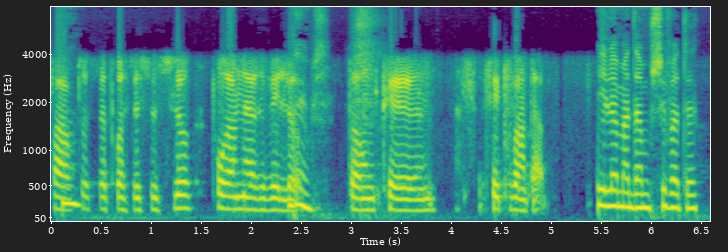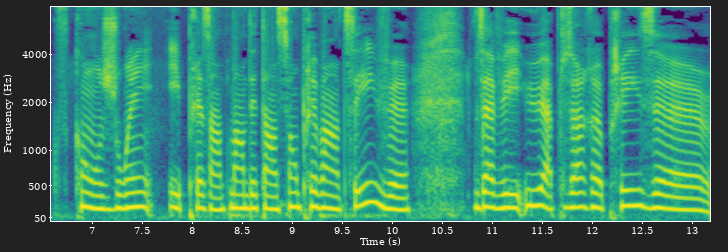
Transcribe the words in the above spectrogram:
faire hmm. tout ce processus-là pour en arriver là? Ben Donc euh, c'est épouvantable. Et là, Madame Boucher, votre conjoint est présentement en détention préventive. Vous avez eu à plusieurs reprises euh,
